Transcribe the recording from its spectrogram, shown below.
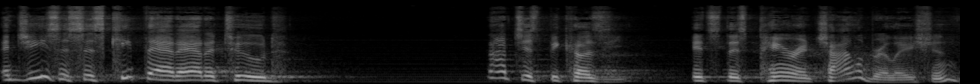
And Jesus says, keep that attitude, not just because it's this parent child relation.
